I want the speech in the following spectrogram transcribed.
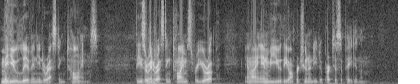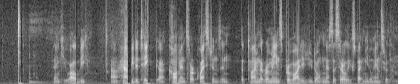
May you live in interesting times. These are interesting times for Europe, and I envy you the opportunity to participate in them. Thank you. I'll be uh, happy to take uh, comments or questions in the time that remains, provided you don't necessarily expect me to answer them.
